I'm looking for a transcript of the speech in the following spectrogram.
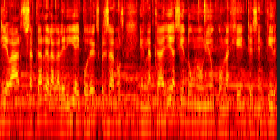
llevar, sacar de la galería y poder expresarnos en la calle haciendo una unión con la gente, sentir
